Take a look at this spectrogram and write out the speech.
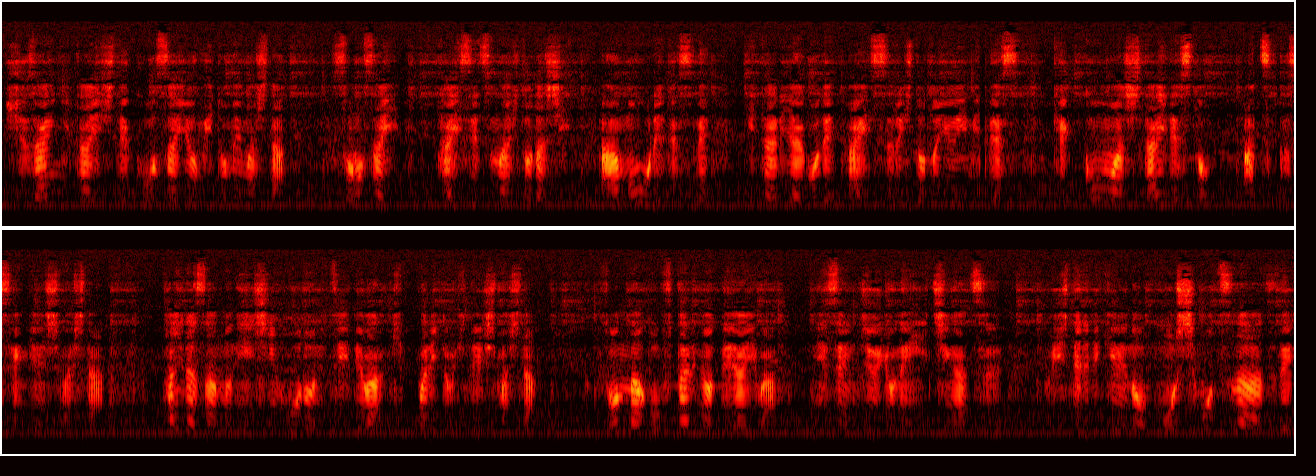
取材に対して交際を認めました。その際大切な人だしアモーレですね。イタリア語で愛する人という意味です。結婚はしたいですと熱く宣言しました。平さんの妊娠報道についてはきっぱりと否定しました。そんなお二人の出会いは2014年1月フジテレビ系のもしもツアーズで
